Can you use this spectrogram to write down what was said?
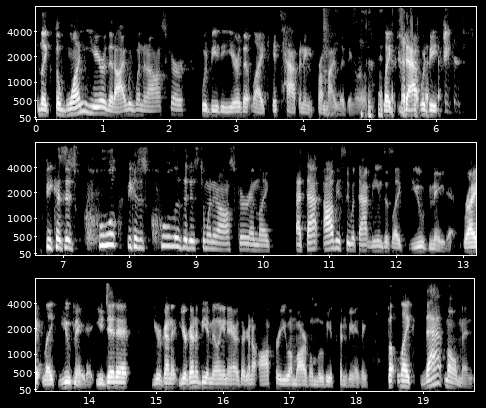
Like, the one year that I would win an Oscar would be the year that, like, it's happening from my living room. Like, that would be because it's cool. Because as cool as it is to win an Oscar, and like, at that, obviously, what that means is like, you've made it, right? Like, you've made it. You did it. You're gonna, you're gonna be a millionaire. They're gonna offer you a Marvel movie. It's gonna be amazing. But like, that moment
